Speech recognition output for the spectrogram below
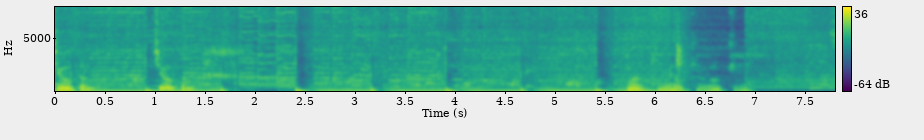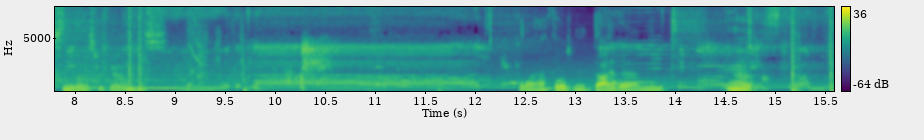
Joke him. Joke him. Okay, okay, okay. See what else we got on this. I thought I was gonna die there. I mean, Yeah.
